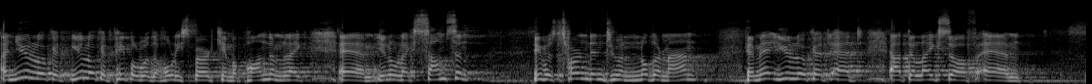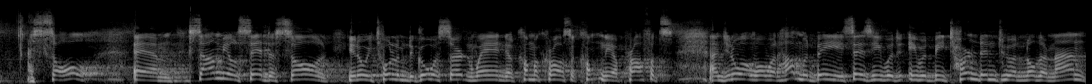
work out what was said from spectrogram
And you look at you look at people where the Holy Spirit came upon them, like um, you know, like Samson. He was turned into another man. Amen. You look at, at, at the likes of um, Saul, um, Samuel said to Saul, you know, he told him to go a certain way and you'll come across a company of prophets. And you know what, what would happen would be, he says he would, he would be turned into another man.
